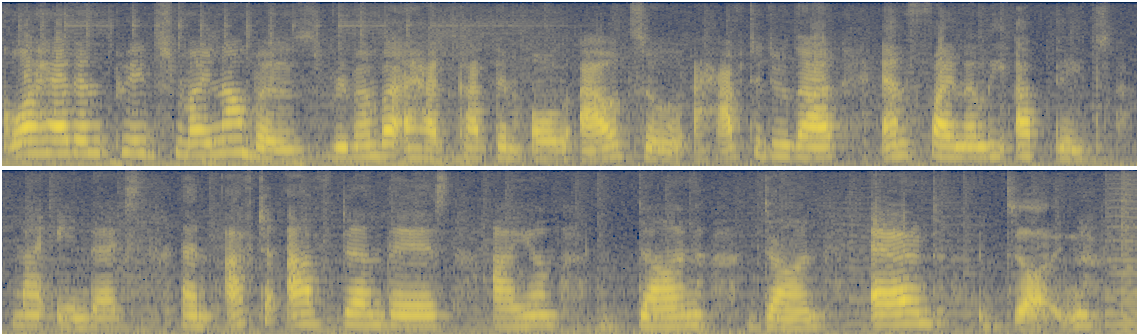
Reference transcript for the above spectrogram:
go ahead and page my numbers. Remember I had cut them all out so I have to do that. And finally update my index. And after I've done this I am done done and done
